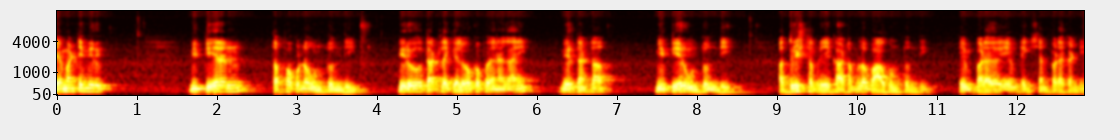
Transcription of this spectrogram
ఏమంటే మీరు మీ పేరు తప్పకుండా ఉంటుంది. మీరు దాంట్లో గెలవకపోయినా కానీ మీరు దాంట్లో మీ పేరు ఉంటుంది. అదృష్ట రేఖాటంలో బాగుంటుంది. ఏం పడ ఏం టెన్షన్ పడకండి.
